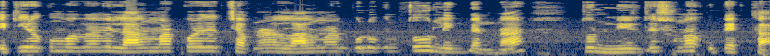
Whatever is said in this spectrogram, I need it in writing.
একই রকমভাবে আমি লাল মার্ক করে দিচ্ছি। আপনারা লাল মার্কগুলো কিন্তু লিখবেন না। তো নির্দেশনা উপেক্ষা।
